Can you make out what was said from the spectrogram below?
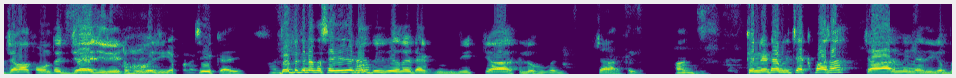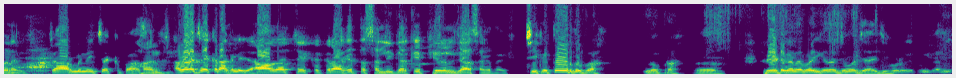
ਜਮਾ ਫੋਨ ਤੇ ਜਾਇਜ਼ ਹੀ ਰੇਟ ਹੋਊਗਾ ਜੀ ਆਪਣਾ। ਠੀਕ ਹੈ ਜੀ। ਦੁੱਧ ਕਿੰਨਾ ਦੱਸਿਆ ਜੀ ਜਿਹੜਾ ਦੁੱਧ ਇਹਦੇ ਵਾਲੇ ਡਾਕਟਰ ਜੀ 4 ਕਿਲੋ ਹੋਊਗਾ ਜੀ। 4 ਕਿਲੋ। ਹਾਂਜੀ। ਕਿੰਨੇ ਟਾਈਮ ਦੀ ਚੈੱਕ ਪਾਸ ਆ? 4 ਮਹੀਨੇ ਦੀ ਗੱਭਣਾ ਜੀ। 4 ਮਹੀਨੇ ਚੈੱਕ ਪਾਸ ਹਾਂਜੀ। ਅਗਲਾ ਚੈੱਕ ਰੱਖ ਲੈ ਜਾ। ਆਪਦਾ ਚੈੱਕ ਕਰਾ ਕੇ ਤਸੱਲੀ ਕਰਕੇ ਫਿਰ ਲਿਜਾ ਸਕਦਾ ਜੀ। ਠੀਕ ਹੈ ਤੋੜ ਦੋ ਭਰਾ। ਲੋ ਭਰਾ। ਰੇਟ ਕਹਿੰਦਾ ਬਾਈ ਕਹਿੰਦਾ ਜਮਾ ਜਾਇਜ਼ ਹੋਣਗੇ ਕੋਈ ਗੱਲ ਨਹੀਂ।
